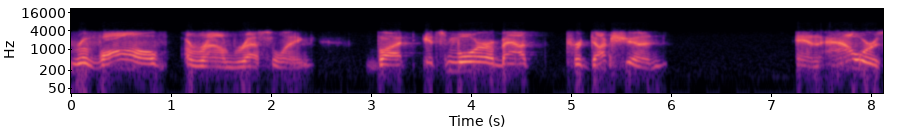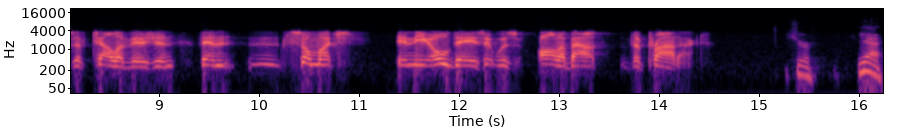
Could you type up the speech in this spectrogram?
revolve around wrestling but it's more about production and hours of television than so much in the old days it was all about the product. Sure. Yeah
